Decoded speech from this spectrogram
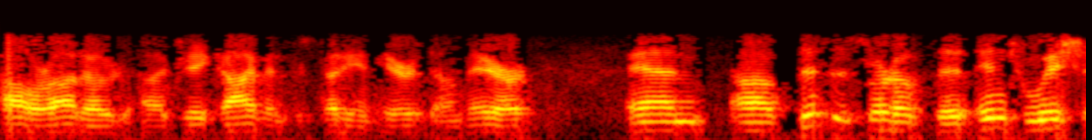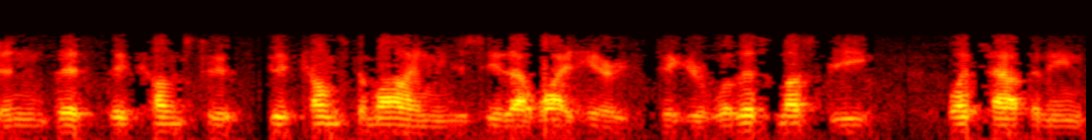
Colorado, uh, Jake Ivan, for studying hares down there. And uh, this is sort of the intuition that, that comes to that comes to mind when you see that white hare. You figure, well, this must be what's happening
